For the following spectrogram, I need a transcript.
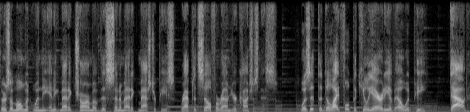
there's a moment when the enigmatic charm of this cinematic masterpiece wrapped itself around your consciousness. Was it the delightful peculiarity of Elwood P. Dowd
